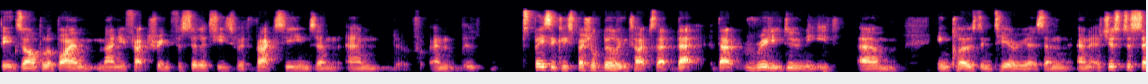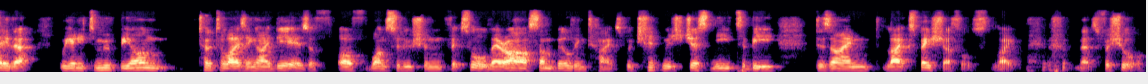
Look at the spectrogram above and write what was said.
the example of biomanufacturing facilities with vaccines and and and basically special building types that that that really do need um, enclosed interiors. And and it's just to say that we need to move beyond totalizing ideas of, of one solution fits all. There are some building types which which just need to be designed like space shuttles like that's for sure.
